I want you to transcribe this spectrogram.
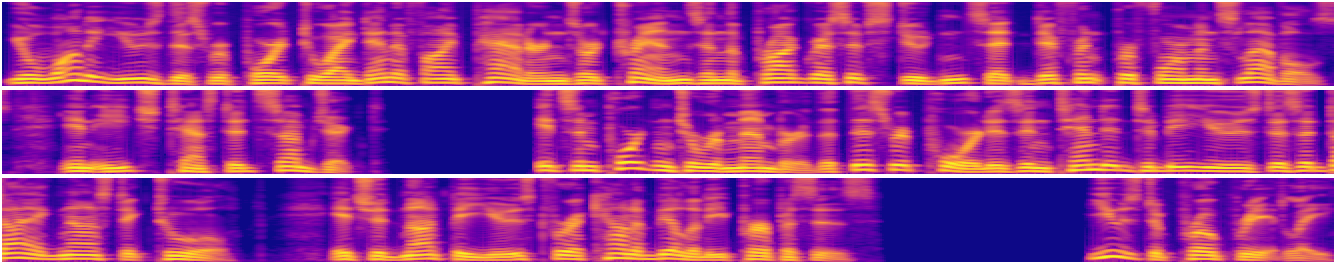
You'll want to use this report to identify patterns or trends in the progress of students at different performance levels in each tested subject. It's important to remember that this report is intended to be used as a diagnostic tool. It should not be used for accountability purposes. Used appropriately,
